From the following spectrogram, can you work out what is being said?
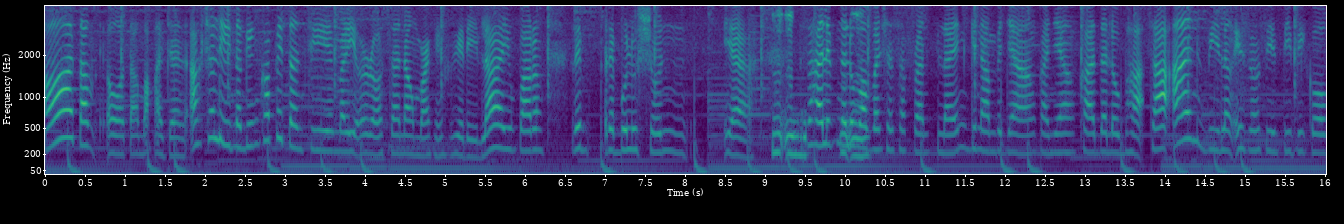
Ah, tam oh, tama ka dyan. Actually, naging kapitan si Maria Orosa ng Markings Guerrilla. Yung parang re- revolution. Yeah. Mm-mm. Sa halip na Mm-mm. lumaban siya sa frontline, ginamit niya ang kanyang kadalubha saan bilang isang siyentipiko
